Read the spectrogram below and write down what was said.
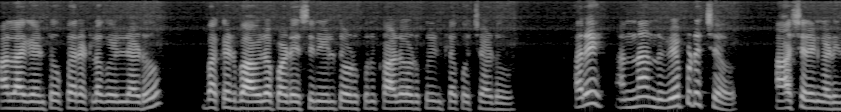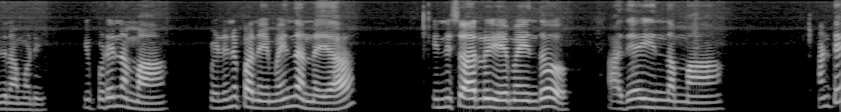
అలాగే అంటూ పెరట్లోకి వెళ్ళాడు. బకెట్ బావిలో పడేసి నీళ్ళు తోడుకుని కాళ్ళు కడుక్కుని ఇంట్లోకి వచ్చాడు అరే అన్నా నువ్వెప్పుడు వచ్చావు ఆశ్చర్యంగా అడిగింది రామడి. ఇప్పుడేనమ్మా వెళ్ళిన పని ఏమైంది అన్నయ్య? ఇన్నిసార్లు ఏమైందో అదే అయిందమ్మా అంటే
